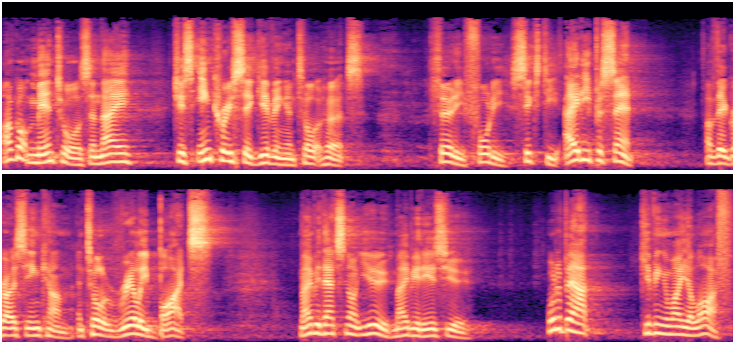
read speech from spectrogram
I've got mentors and they just increase their giving until it hurts 30, 40, 60, 80% of their gross income until it really bites. Maybe that's not you, maybe it is you. What about giving away your life?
